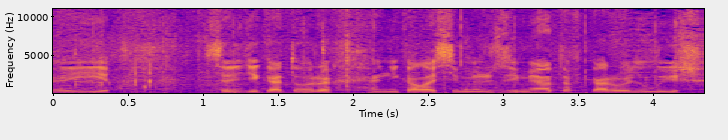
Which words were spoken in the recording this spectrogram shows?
И среди которых Николай Семенович Земятов, король лыж,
